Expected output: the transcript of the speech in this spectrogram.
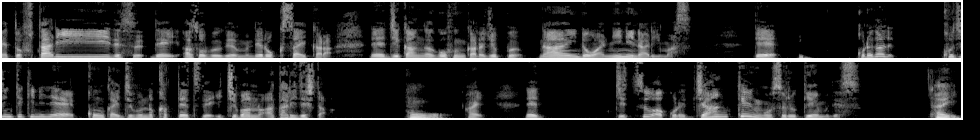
えっ、と、二人です。で、遊ぶゲーム。で、6歳から。で、時間が5分から10分。難易度は2になります。で、これが、個人的にね、今回自分の買ったやつで一番の当たりでした。ほう。はい。で、実はこれ、じゃんけんをするゲームです。はい。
